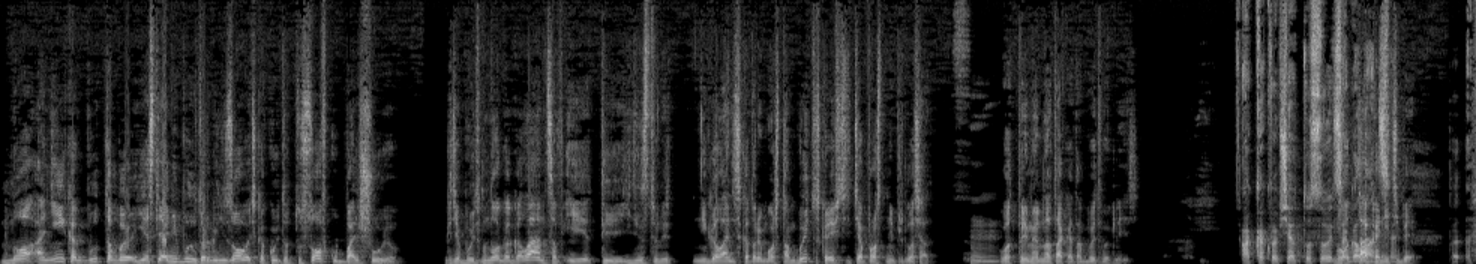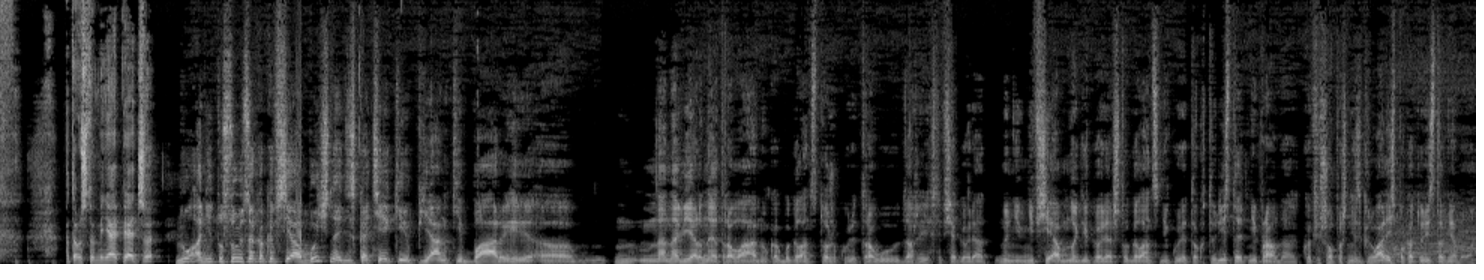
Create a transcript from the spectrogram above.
Но они как будто бы, если они будут организовывать какую-то тусовку большую, где будет много голландцев, и ты единственный не голландец, который может там быть, то, скорее всего, тебя просто не пригласят. Mm. Вот примерно так это будет выглядеть. А как вообще тусуются вот голландцы? так они тебе... Потому что у меня, опять же... Ну, они тусуются, как и все обычные, дискотеки, пьянки, бары, э, наверное, трава. Ну, как бы голландцы тоже курят траву, даже если все говорят... Ну, не, не все, а многие говорят, что голландцы не курят только туристы. Это неправда. Кофешопы же не закрывались, пока туристов не было.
